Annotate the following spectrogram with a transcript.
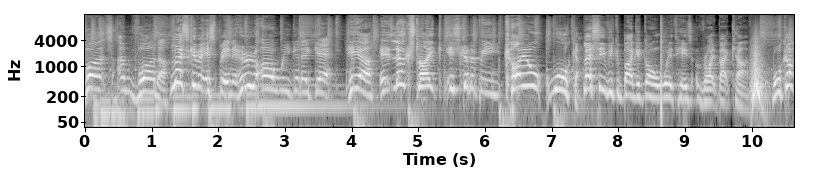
Wirtz, and Werner. Let's give it a spin. Who are we going to get here? It looks like it's going to be Kyle Walker. Let's see if we can bag a goal with his right back card. Walker?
